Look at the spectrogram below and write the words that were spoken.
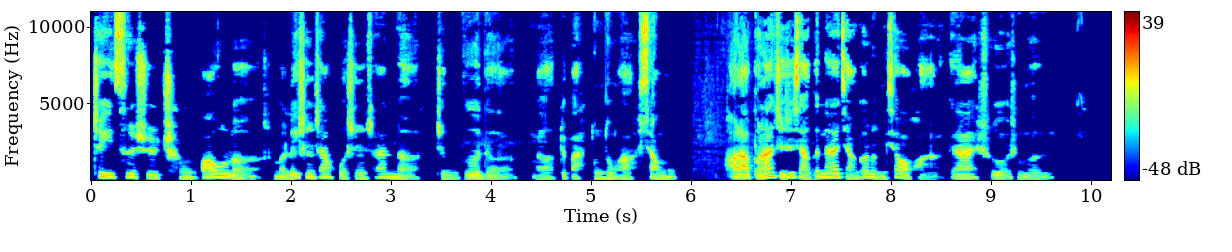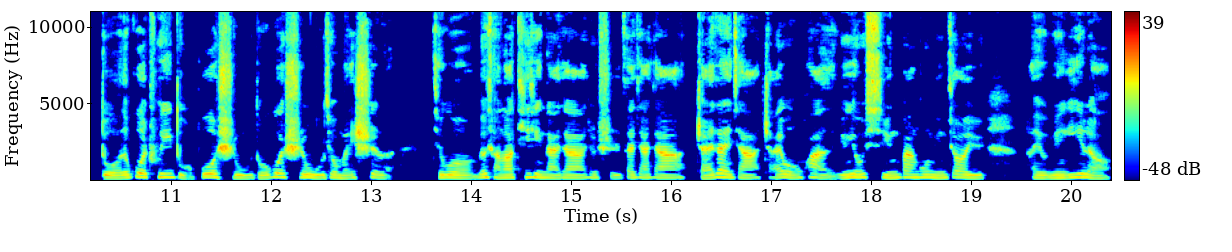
这一次是承包了什么雷神山、火神山的整个的啊，对吧？东东啊项目。好了，本来只是想跟大家讲个冷笑话，跟大家说什么躲得过初一，躲不过十五，躲过十五就没事了。结果没有想到提醒大家，就是在家家宅在家宅文化、云游戏、云办公、云教育，还有云医疗，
